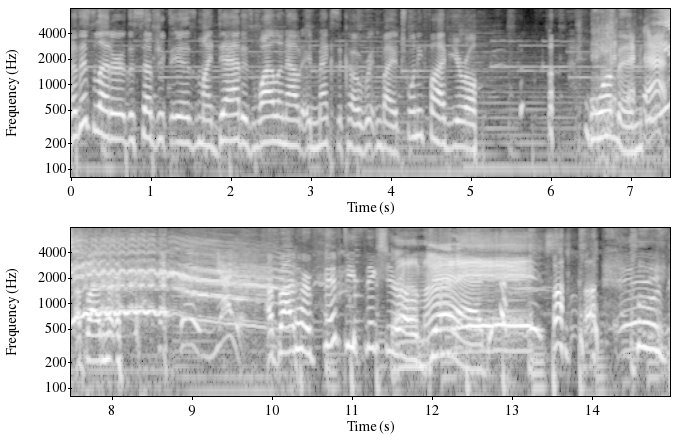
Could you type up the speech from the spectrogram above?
Now, this letter, the subject is My Dad is Wilding Out in Mexico, written by a 25 year old woman about her. About her 56 year old dad who's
